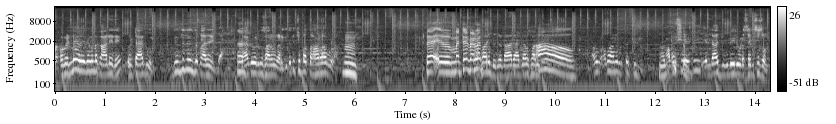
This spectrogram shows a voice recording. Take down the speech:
അപ്പൊ വെള്ള കാലിൽ ഒരു ടാഗ് വരും. ഇതിന്റെ കാലിലില്ല. ടാഗ് വരുന്ന സാധനം കാണിക്കും. ഇതൊക്കെ ചുമ്മാ താറാവുകളാണ് മറ്റേ വെള്ളത്തിൽ സാധനം പിടിച്ചിട്ട് ആ ഓ. സാധനം അത് അതാണ് ഇവിടുത്തെ പുലി അവർക്ക് എല്ലാ ജൂലൈയിലും ഇവിടെ സെൻസസ് ഉണ്ട്.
